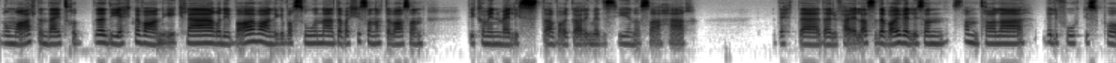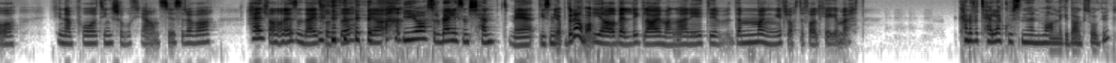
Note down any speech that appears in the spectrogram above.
normalt enn det jeg trodde. De gikk med vanlige klær, og de var vanlige personer. Det var ikke sånn at det var sånn De kom inn med ei liste, bare ga deg medisin og sa her Dette er det du feiler. Så det var jo veldig sånn samtaler, veldig fokus på å finne på ting, se på fjernsyn. Så det var helt annerledes enn det jeg trodde. Ja. ja, så du ble liksom kjent med de som jobbet der, da? ja, og veldig glad i mange av de. de. Det er mange flotte folk jeg har møtt. Kan du fortelle hvordan en vanlig dag så ut?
